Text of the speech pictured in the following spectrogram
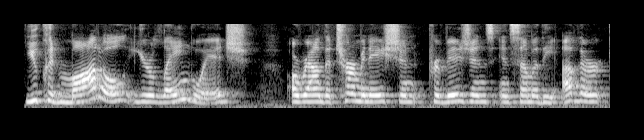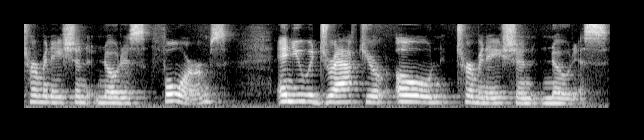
You could model your language around the termination provisions in some of the other termination notice forms and you would draft your own termination notice,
